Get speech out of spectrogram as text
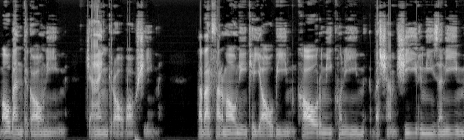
ما بندگانیم جنگ را باشیم و بر فرمانی که یابیم کار می کنیم و شمشیر می‌زنیم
